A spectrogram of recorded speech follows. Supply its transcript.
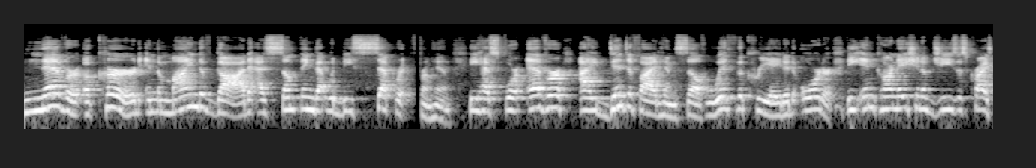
never occurred in the mind of God as something that would be separate from Him. He has forever identified Himself with the created order. The incarnation of Jesus Christ,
